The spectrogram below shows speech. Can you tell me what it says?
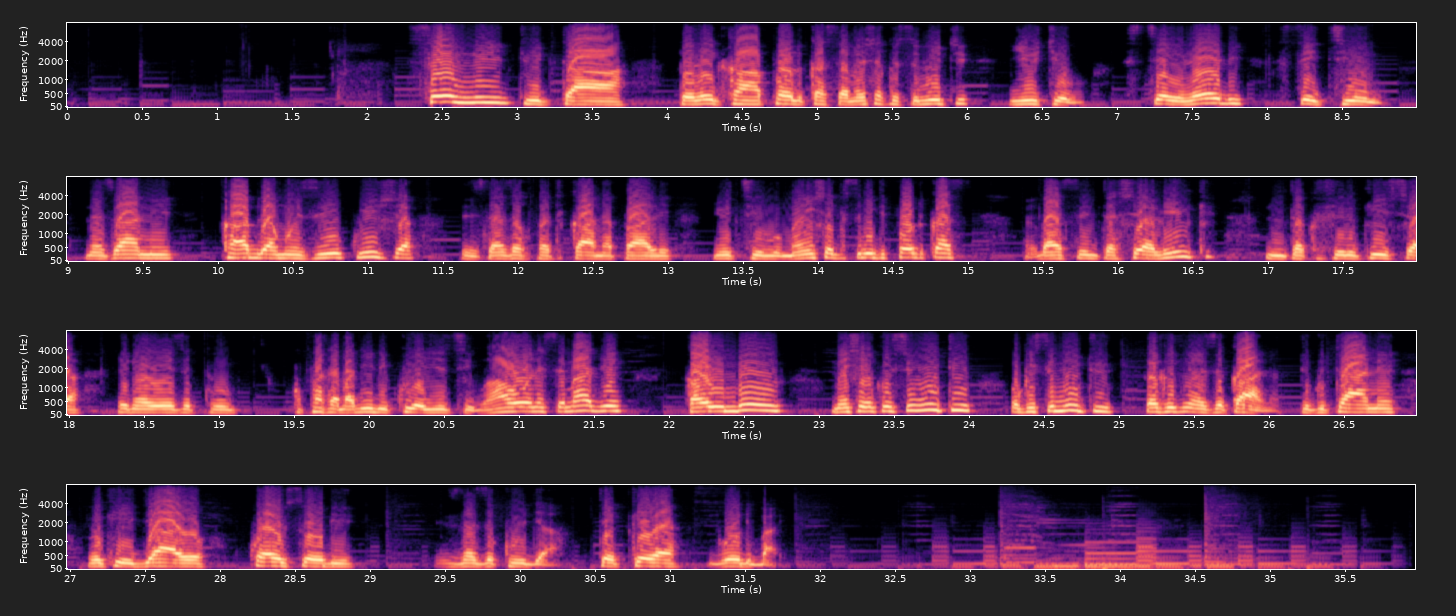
Soon tutapeleka podcast ya Maisha Kisubuti YouTube. Stay ready, stay tuned. Nadhani kabla ya mwezi huu kuisha zitaanza kupatikana pale YouTube Maisha Kisubuti podcast. Basi nitashare link, nitakushirikisha ili uweze ku, kupata madini kule YouTube. Hao wanasemaje? Kauli mbiu Maisha Kisubuti, ukisubutu kila kitu inawezekana. Tukutane wiki ijayo kwa episodi zinazokuja. Take care, goodbye.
